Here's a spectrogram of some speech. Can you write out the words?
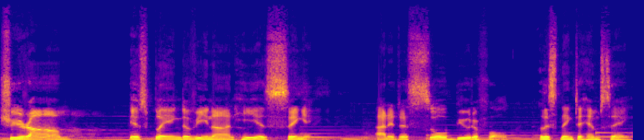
Sri Ram is playing the veena and he is singing, and it is so beautiful listening to him sing.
